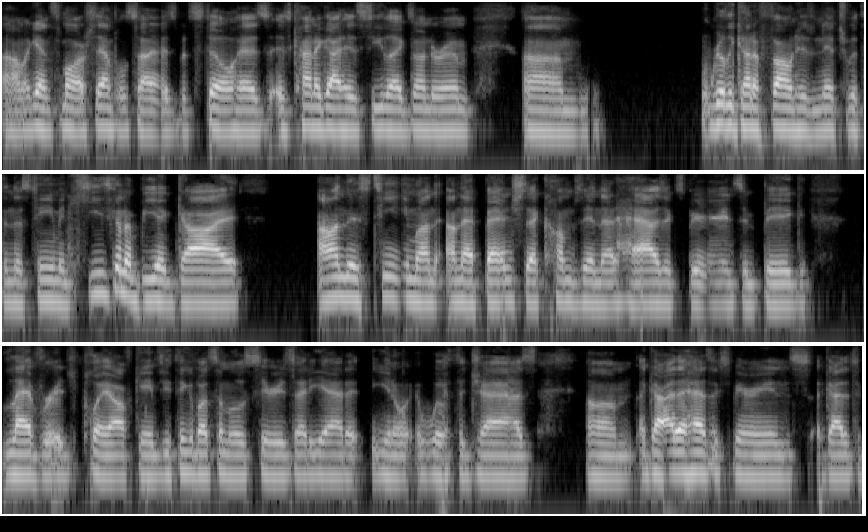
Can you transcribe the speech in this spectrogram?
Um, again, smaller sample size, but still has has kind of got his sea legs under him. Um, really kind of found his niche within this team, and he's going to be a guy on this team on on that bench that comes in that has experience in big leverage playoff games. You think about some of those series that he had, you know, with the Jazz. Um, a guy that has experience, a guy that's a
